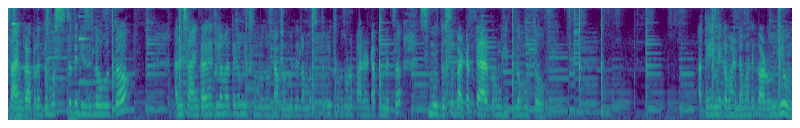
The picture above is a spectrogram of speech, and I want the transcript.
सायंकाळपर्यंत मस्त ते भिजलं होतं. आणि सायंकाळी काय केलं माहिती का मिक्सरमधून टाकून मी त्याला मस्त थोडं थोडं पाणी टाकून त्याचं स्मूथ असं बॅटर तयार करून घेतलं होतं. आता हे मी एका भांड्यामध्ये काढून घेऊन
